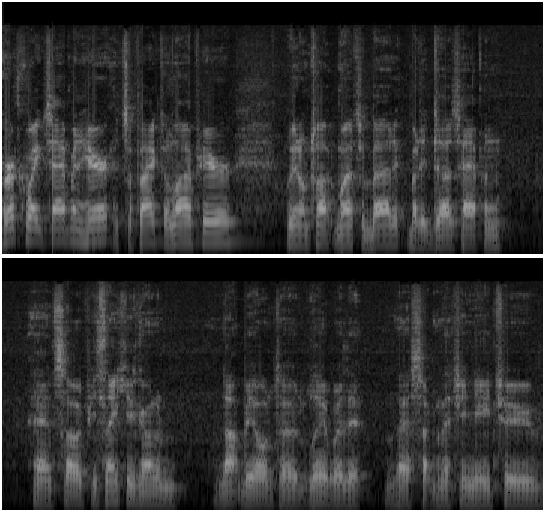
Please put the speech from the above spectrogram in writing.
Earthquakes happen here. It's a fact of life here. We don't talk much about it, but it does happen. And so if you think you're going to not be able to live with it, that's something that you need to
